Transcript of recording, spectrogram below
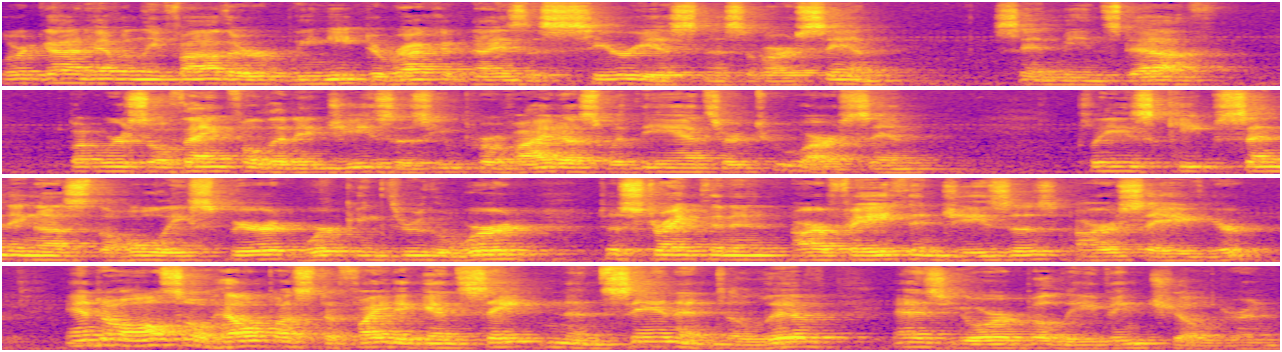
Lord God, Heavenly Father, we need to recognize the seriousness of our sin. Sin means death. But we're so thankful that in Jesus you provide us with the answer to our sin. Please keep sending us the Holy Spirit, working through the Word to strengthen our faith in Jesus, our Savior, and to also help us to fight against Satan and sin and to live as your believing children.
